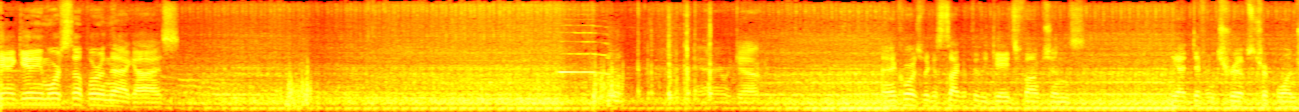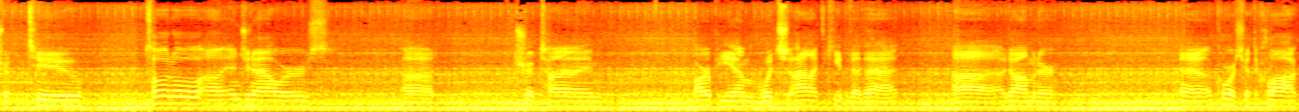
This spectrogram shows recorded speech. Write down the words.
Can't get any more simpler than that, guys. There we go. And of course we can cycle through the gauge functions. You got different trips, trip one, trip two. Total uh, engine hours, uh, trip time, RPM, which I like to keep it at that, uh, odometer. And of course you got the clock,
